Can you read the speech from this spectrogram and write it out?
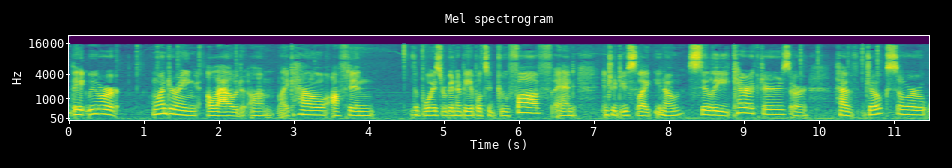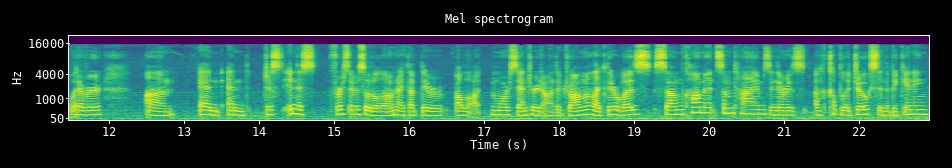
they we were wondering aloud, um, like how often the boys were going to be able to goof off and introduce like you know silly characters or have jokes or whatever, um, and and just in this first episode alone, I thought they were a lot more centered on the drama. Like there was some comment sometimes, and there was a couple of jokes in the beginning,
